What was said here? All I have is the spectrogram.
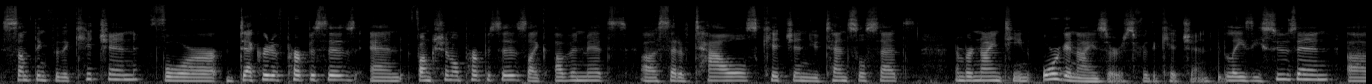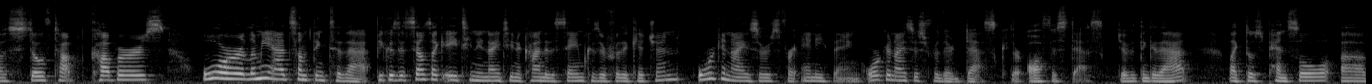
something for the kitchen for decorative purposes and functional purposes like oven mitts, a set of towels, kitchen utensil sets. Number 19, organizers for the kitchen. Lazy Susan, uh, stovetop covers, or let me add something to that because it sounds like 18 and 19 are kind of the same because they're for the kitchen. Organizers for anything, organizers for their desk, their office desk. Do you ever think of that? Like those pencil, uh,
